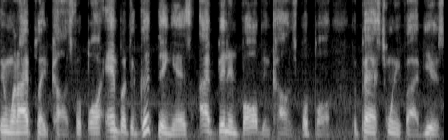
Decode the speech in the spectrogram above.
than when I played college football. And but the good thing is I've been involved in college football the past 25 years.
